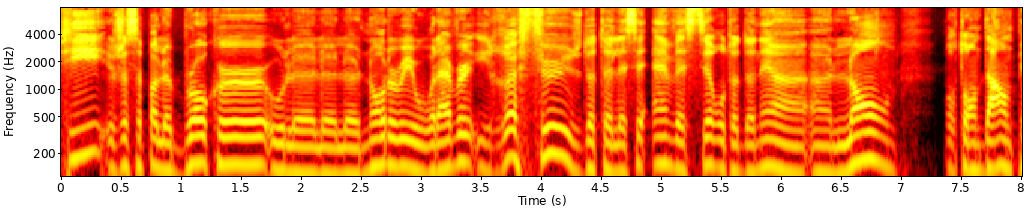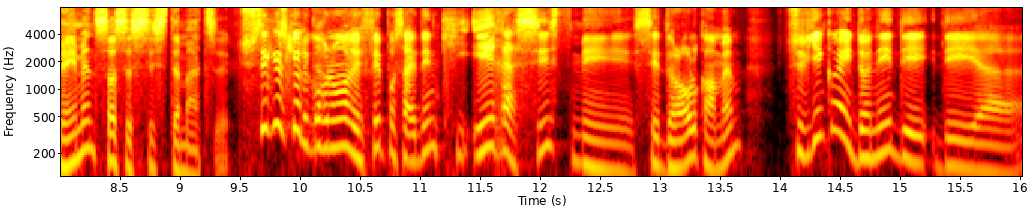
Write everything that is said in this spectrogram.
puis, je sais pas, le broker ou le, le, le notary ou whatever, il refuse de te laisser investir ou te donner un, un loan pour ton down payment. Ça, c'est systématique. Tu sais qu'est-ce que le gouvernement avait fait pour Poseidon qui est raciste, mais c'est drôle quand même. Tu te souviens quand ils donnaient des, des, euh,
